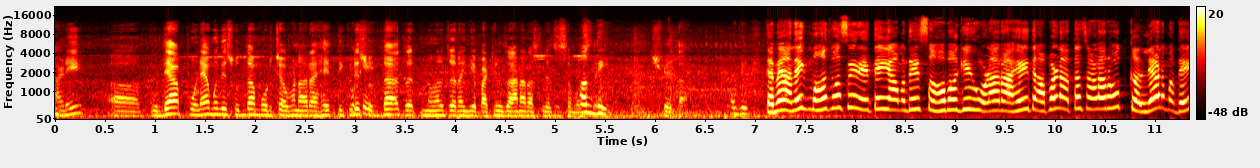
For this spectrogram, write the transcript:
आणि उद्या पुण्यामध्ये सुद्धा मोर्चा होणार आहे. तिकडे. सुद्धा ज- नवल जरांगे पाटील जाणार असल्याचं समजतं. श्वेता. त्यामुळे अनेक महत्त्वाचे नेते यामध्ये सहभागी होणार आहेत. आपण आता जाणार आहोत कल्याणमध्ये.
